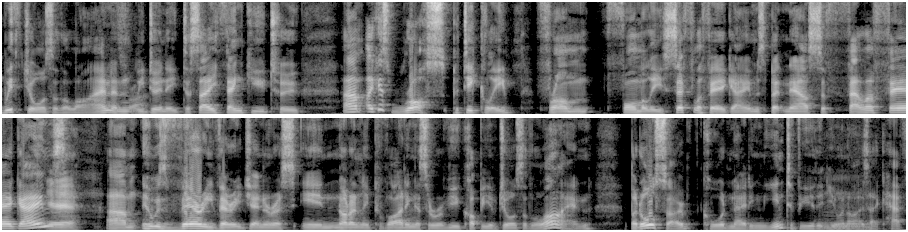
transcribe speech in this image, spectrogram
with Jaws of the Lion. And we do need to say thank you to, um, I guess, Ross, particularly from formerly Cephalofair Games, but now Cephalofair Games Yeah. um, who was very, very generous in not only providing us a review copy of Jaws of the Lion, but also coordinating the interview that you and Isaac have.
